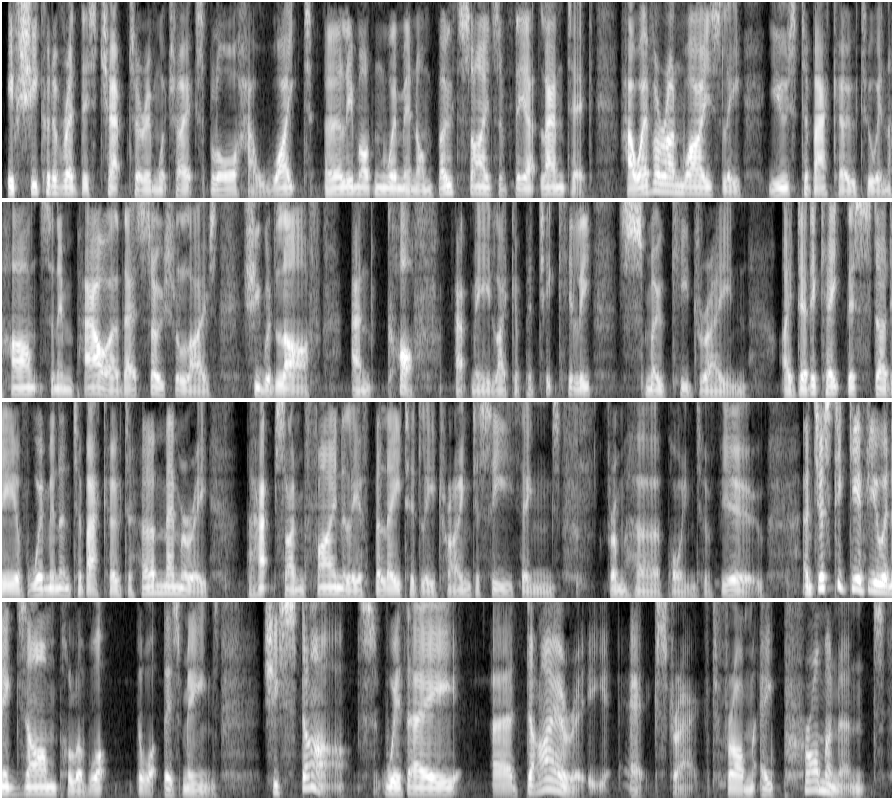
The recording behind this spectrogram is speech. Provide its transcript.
If she could have read this chapter in which I explore how white, early modern women on both sides of the Atlantic, however unwisely, used tobacco to enhance and empower their social lives, she would laugh and cough at me like a particularly smoky drain. I dedicate this study of women and tobacco to her memory. Perhaps I'm finally, if belatedly, trying to see things from her point of view. And just to give you an example of what what this means, she starts with a, a diary extract from a prominent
